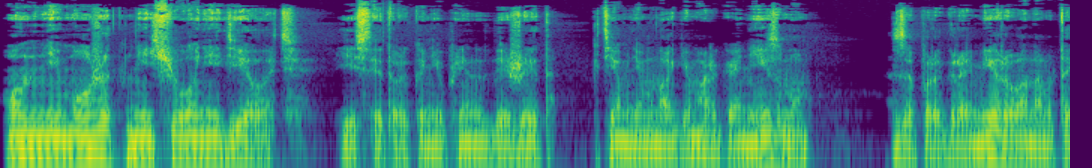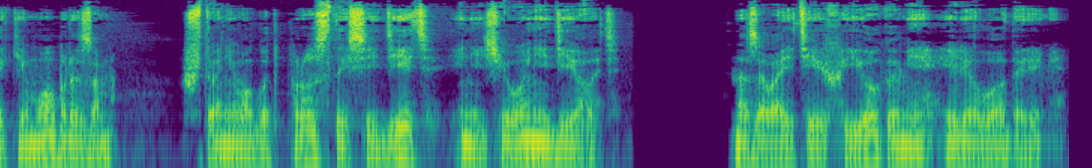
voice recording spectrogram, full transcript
Он не может ничего не делать, если только не принадлежит к тем немногим организмам, запрограммированным таким образом, что они могут просто сидеть и ничего не делать. Называйте их йогами или лодарями.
